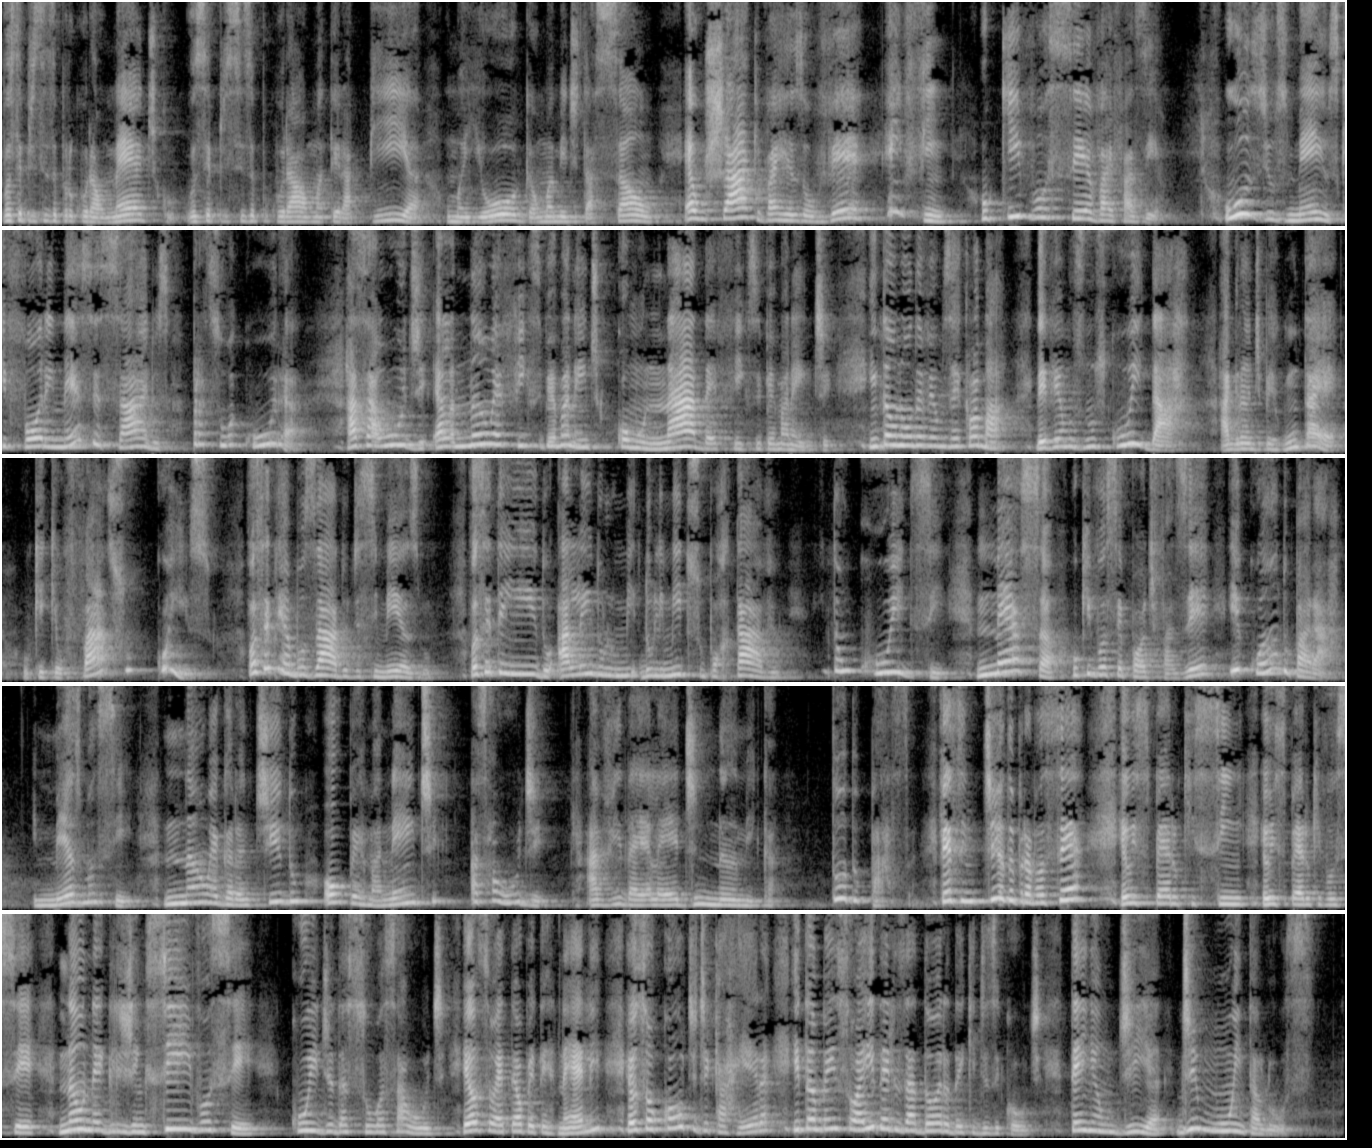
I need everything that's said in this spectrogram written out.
Você precisa procurar um médico, você precisa procurar uma terapia, uma yoga, uma meditação. É o chá que vai resolver? Enfim, o que você vai fazer? Use os meios que forem necessários para sua cura. A saúde, ela não é fixa e permanente, como nada é fixo e permanente. Então não devemos reclamar, devemos nos cuidar. A grande pergunta é: o que, que eu faço com isso? Você tem abusado de si mesmo? Você tem ido além do, do limite suportável? Então cuide-se, meça o que você pode fazer e quando parar. E mesmo assim, não é garantido ou permanente a saúde. A vida ela é dinâmica. Tudo passa. Fez sentido para você? Eu espero que sim. Eu espero que você não negligencie você cuide da sua saúde. Eu sou Etel Peternelli, eu sou coach de carreira e também sou a idealizadora da Equidize Coach. Tenha um dia de muita luz.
